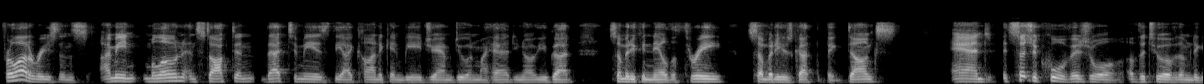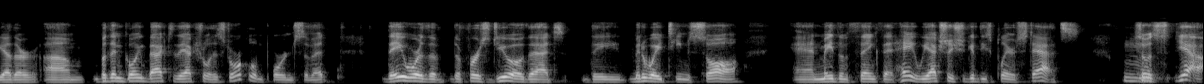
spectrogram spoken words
for a lot of reasons. I mean, Malone and Stockton, that to me is the iconic NBA Jam do in my head. You know, you've got somebody who can nail the three, somebody who's got the big dunks, and it's such a cool visual of the two of them together. Um, but then going back to the actual historical importance of it, they were the the first duo that the midway team saw and made them think that hey, we actually should give these players stats. Hmm. So it's yeah,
